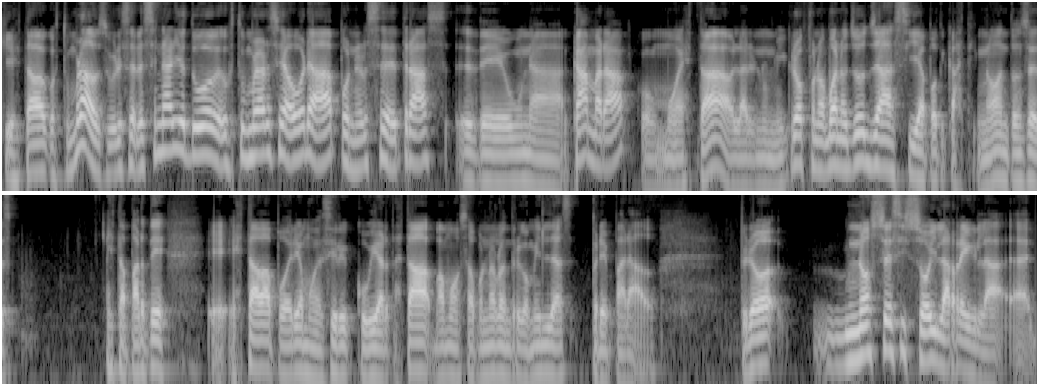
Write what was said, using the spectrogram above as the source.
que estaba acostumbrado a subirse al escenario tuvo que acostumbrarse ahora a ponerse detrás de una cámara como esta, hablar en un micrófono. Bueno, yo ya hacía podcasting, ¿no? Entonces, esta parte eh, estaba, podríamos decir, cubierta, estaba, vamos a ponerlo entre comillas, preparado. Pero no sé si soy la regla. Eh,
